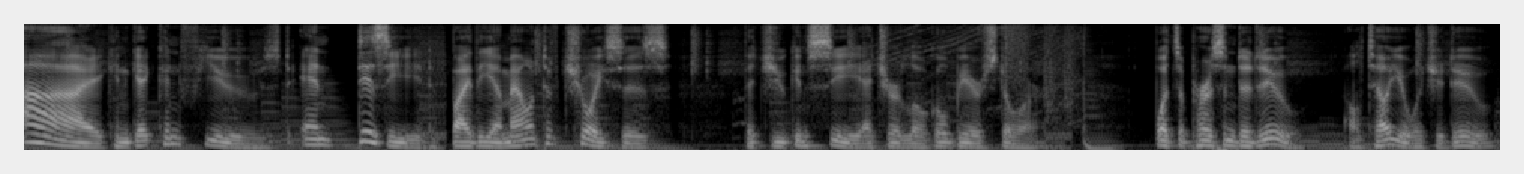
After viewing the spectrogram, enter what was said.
I can get confused and dizzied by the amount of choices that you can see at your local beer store. What's a person to do? I'll tell you what you do.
